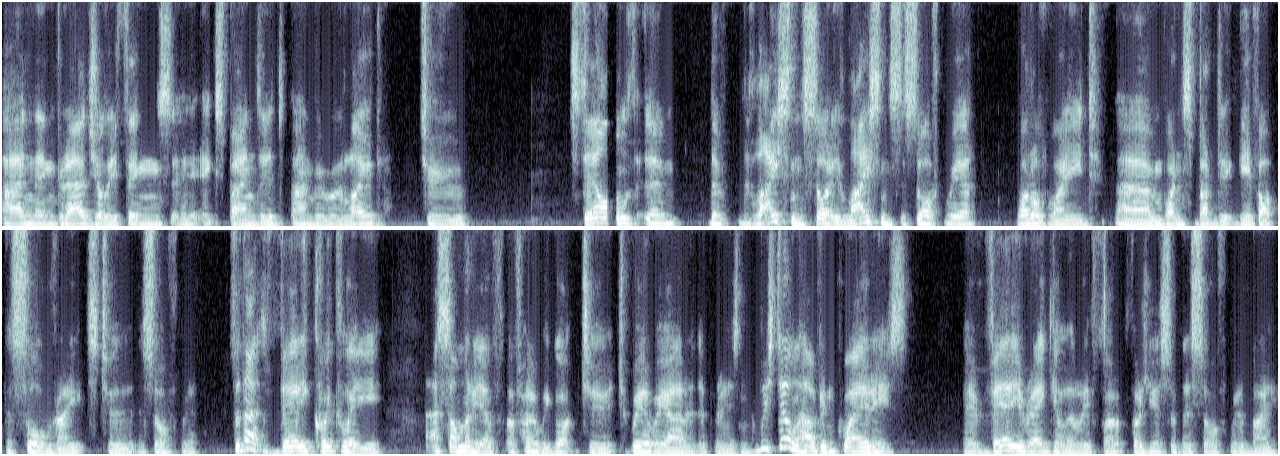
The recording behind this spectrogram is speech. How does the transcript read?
and then gradually things uh, expanded, and we were allowed to sell um, the, the license, sorry, license the software worldwide um, once Burdick gave up the sole rights to the software. So that's very quickly a summary of, of how we got to, to where we are at the present. We still have inquiries uh, very regularly for, for use of the software by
